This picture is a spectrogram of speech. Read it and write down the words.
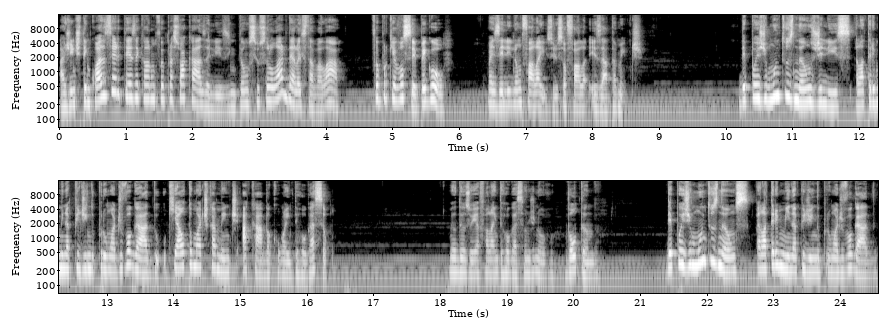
A gente tem quase certeza que ela não foi para sua casa, Liz, então se o celular dela estava lá, foi porque você pegou. Mas ele não fala isso, ele só fala exatamente. Depois de muitos nãos de Liz, ela termina pedindo por um advogado, o que automaticamente acaba com a interrogação. Meu Deus, eu ia falar interrogação de novo. Voltando. Depois de muitos nãos, ela termina pedindo por um advogado,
